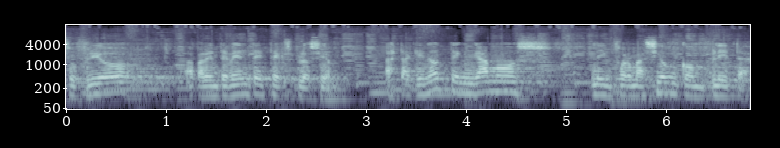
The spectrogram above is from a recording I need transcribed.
sufrió aparentemente esta explosión. Hasta que no tengamos la información completa,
